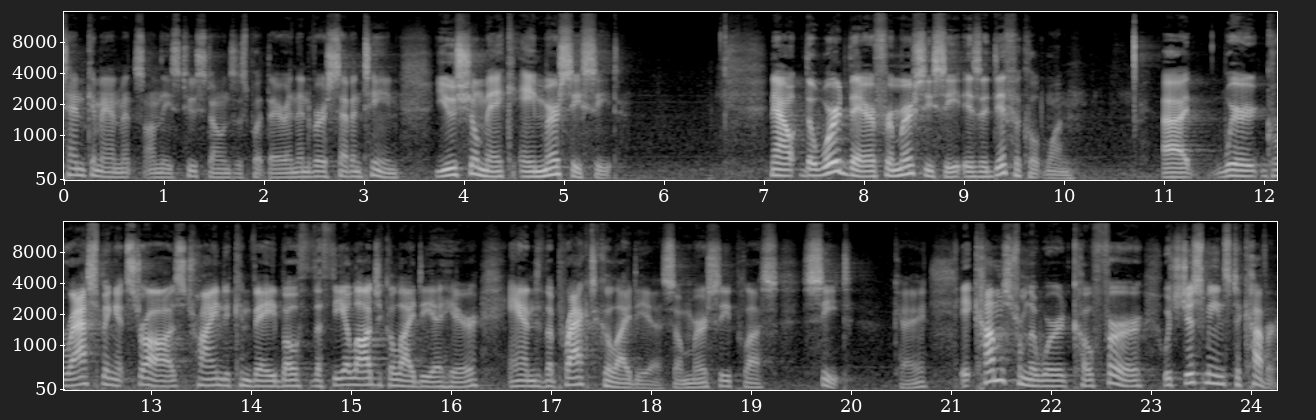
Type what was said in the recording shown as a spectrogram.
Ten Commandments on these two stones is put there. And then verse 17 You shall make a mercy seat. Now, the word there for mercy seat is a difficult one. Uh, we're grasping at straws, trying to convey both the theological idea here and the practical idea. So, mercy plus seat. Okay? It comes from the word kopher, which just means to cover.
